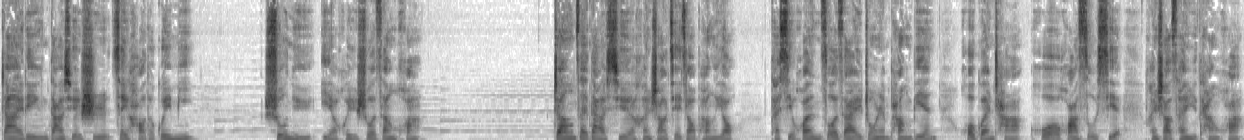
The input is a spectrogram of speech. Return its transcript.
张爱玲大学时最好的闺蜜，淑女也会说脏话。张在大学很少结交朋友，她喜欢坐在众人旁边，或观察，或画速写，很少参与谈话。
